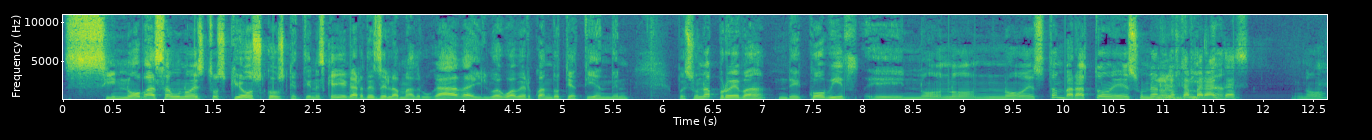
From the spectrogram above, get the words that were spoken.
si no vas a uno de estos kioscos que tienes que llegar desde la madrugada y luego a ver cuándo te atienden, pues una prueba de COVID eh, no, no, no es tan barato, es una no, no están baratas. ¿No?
